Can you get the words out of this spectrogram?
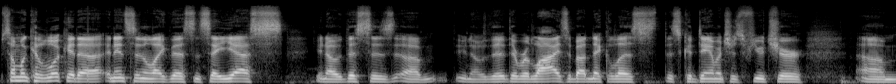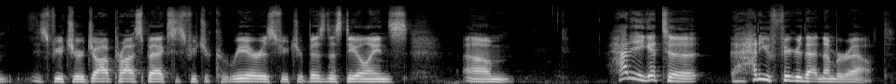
someone could look at a, an incident like this and say, yes, you know, this is, um, you know, the, there were lies about Nicholas. This could damage his future, um, his future job prospects, his future career, his future business dealings. Um, how do you get to? How do you figure that number out?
